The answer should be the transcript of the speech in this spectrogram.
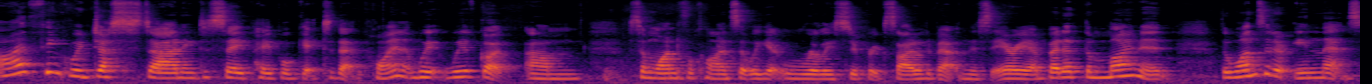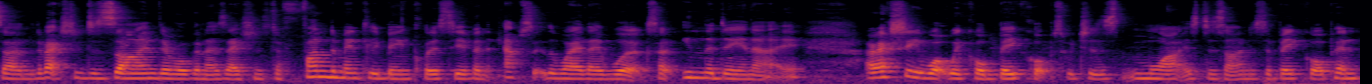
I think we're just starting to see people get to that point. We, we've got um, some wonderful clients that we get really super excited about in this area. But at the moment, the ones that are in that zone that have actually designed their organizations to fundamentally be inclusive and absolutely the way they work, so in the DNA, are actually what we call B Corps, which is mwah is designed as a B Corp. And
